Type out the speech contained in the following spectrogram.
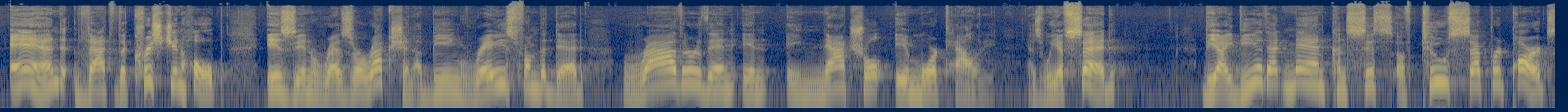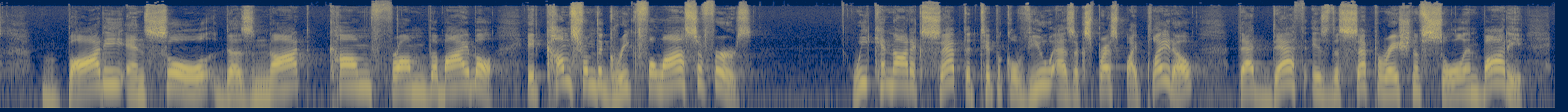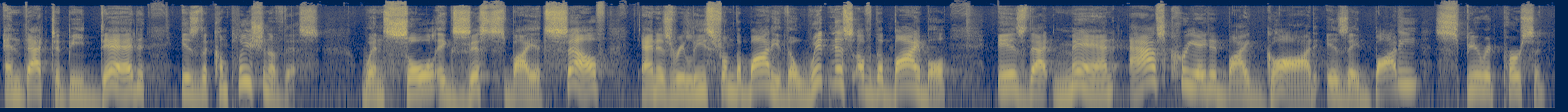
and that the Christian hope is in resurrection, a being raised from the dead, rather than in a natural immortality. As we have said, the idea that man consists of two separate parts body and soul does not come from the Bible. It comes from the Greek philosophers. We cannot accept the typical view as expressed by Plato that death is the separation of soul and body, and that to be dead is the completion of this. When soul exists by itself and is released from the body, the witness of the Bible is that man, as created by God, is a body spirit person.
